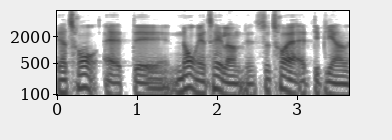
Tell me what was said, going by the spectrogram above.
jeg tror, at øh, når jeg taler om det, så tror jeg, at det bliver...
